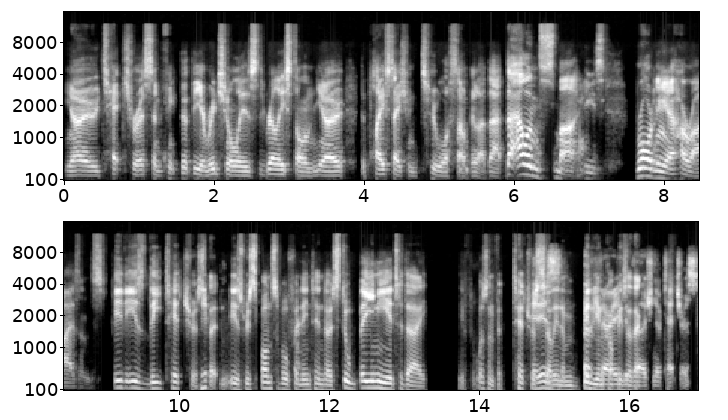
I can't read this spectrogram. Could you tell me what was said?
you know, Tetris, and think that the original is released on you know the PlayStation Two or something like that. The Alan's smart. He's broadening our horizons. It is the Tetris Yep. that is responsible for Nintendo still being here today. If it wasn't for Tetris It is selling a A billion very copies good of that, version of Tetris.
